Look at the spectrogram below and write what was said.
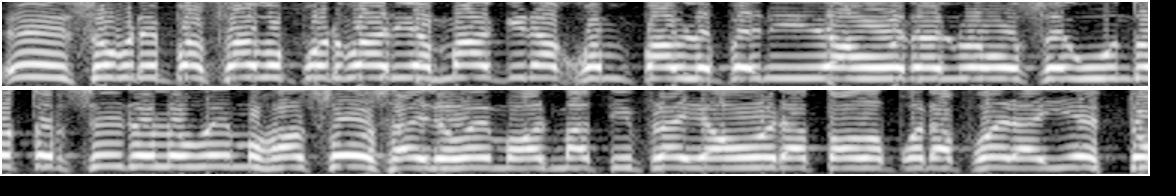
eh, sobrepasado por varias máquinas. Juan Pablo Penida. Ahora el nuevo segundo. Tercero lo vemos a Sosa. Y lo vemos al Mati Frey. Ahora todo por afuera. Y esto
